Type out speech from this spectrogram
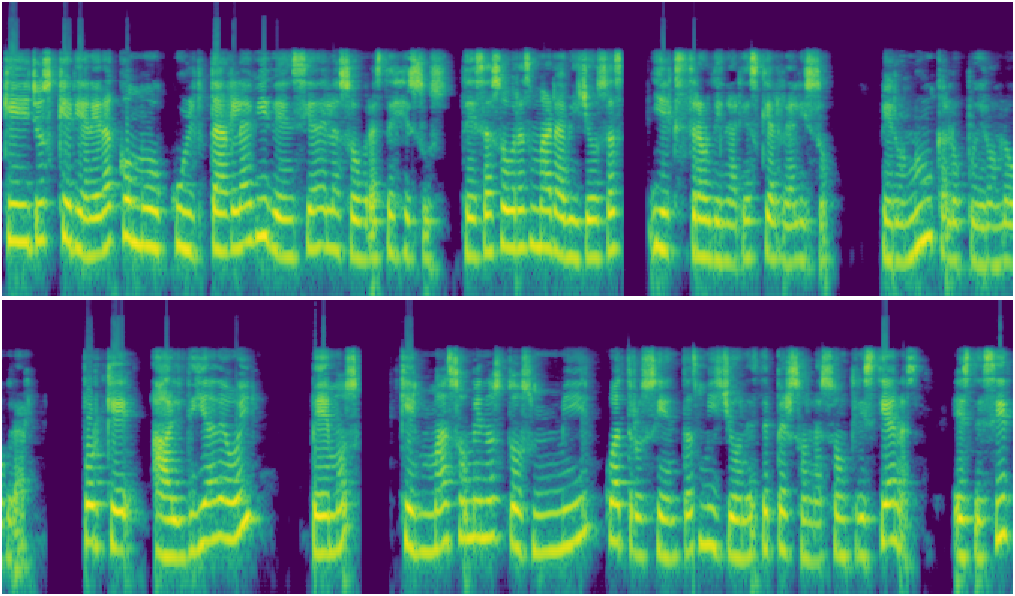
que ellos querían era como ocultar la evidencia de las obras de Jesús, de esas obras maravillosas y extraordinarias que él realizó, pero nunca lo pudieron lograr, porque al día de hoy vemos que más o menos 2.400 millones de personas son cristianas, es decir,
